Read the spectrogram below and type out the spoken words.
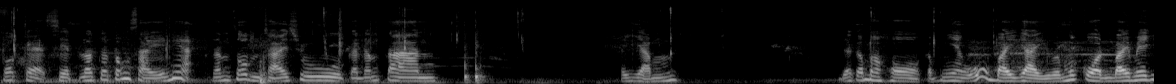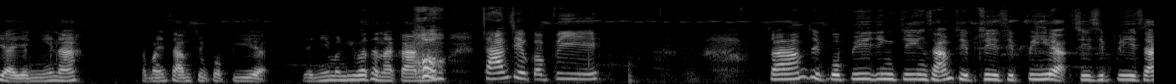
พอแกะเสร็จเราจะต้องใส่เนี่ยน้ำส้มสายชูกับน้ำตาลไปยำแล้วก็มาห่อกับเมี่ยงโอ้ใบใหญ่เว่ะเมื่อก่อนใบไม่ใหญ่อย่างนี้นะสมัยสามสิบกว่าปีอะเดี๋ยวนี้มันวิวัฒนาการโอ้เนาะสามสิบกว่าปี สามสิบกว่าปีจริงๆสามสิบสี่สิบปีอะสี่สิบปีซะ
